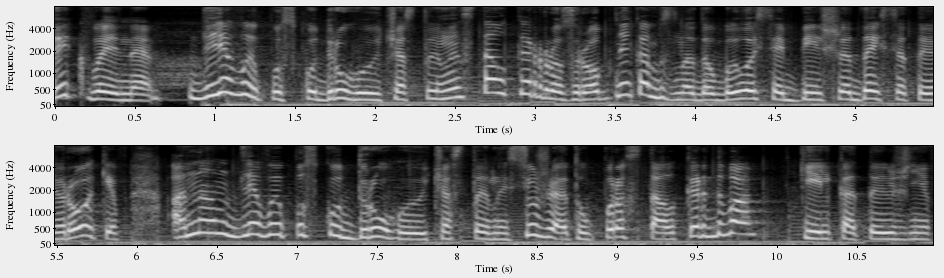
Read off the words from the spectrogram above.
Сиквельне для випуску другої частини Сталкер розробникам знадобилося більше 10 років, а нам для випуску другої частини сюжету про Сталкер 2 кілька тижнів.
